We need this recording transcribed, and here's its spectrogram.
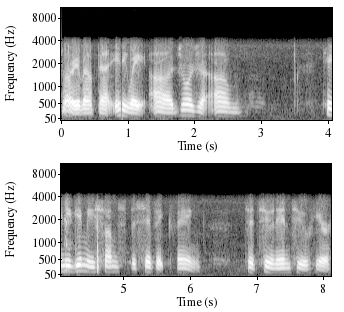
Sorry about that. Anyway, uh Georgia, um can you give me some specific thing to tune into here?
